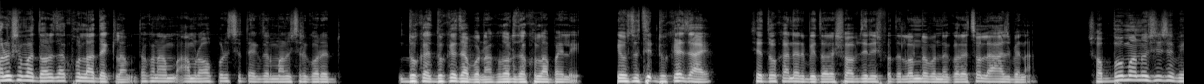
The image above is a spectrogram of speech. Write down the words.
অনেক সময় দরজা খোলা দেখলাম, তখন আমরা অপরিচিত একজন মানুষের ঘরে ঢুকে ঢুকে যাব না দরজা খোলা পাইলে। কেউ যদি ঢুকে যায়, সে দোকানের ভিতরে সব জিনিসপত্র লন্ডবন্ড করে চলে আসবে না। সভ্য মানুষ হিসেবে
